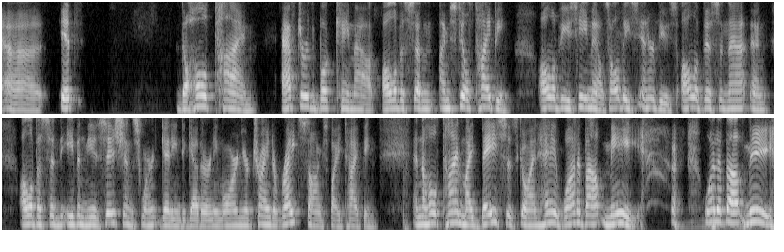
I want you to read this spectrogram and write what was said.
uh, it, the whole time after the book came out, all of a sudden, I'm still typing all of these emails, all these interviews, all of this and that. And all of a sudden, even musicians weren't getting together anymore. And you're trying to write songs by typing. And the whole time, my bass is going, Hey, what about me? what about me?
